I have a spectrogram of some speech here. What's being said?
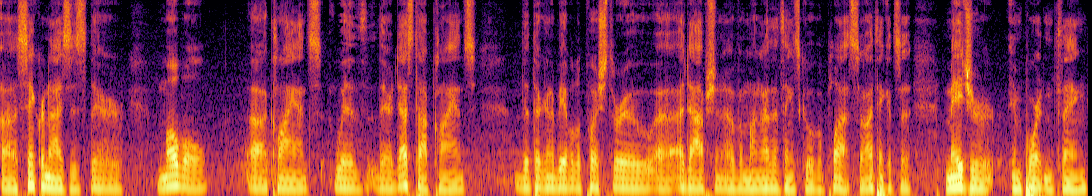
uh, synchronizes their mobile uh, clients with their desktop clients, that they're going to be able to push through uh, adoption of, among other things, Google Plus. So I think it's a major important thing.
